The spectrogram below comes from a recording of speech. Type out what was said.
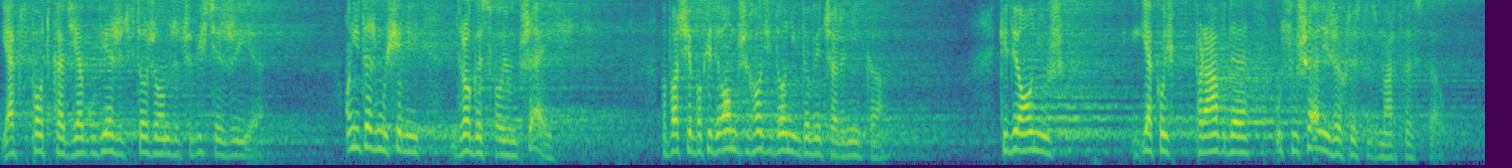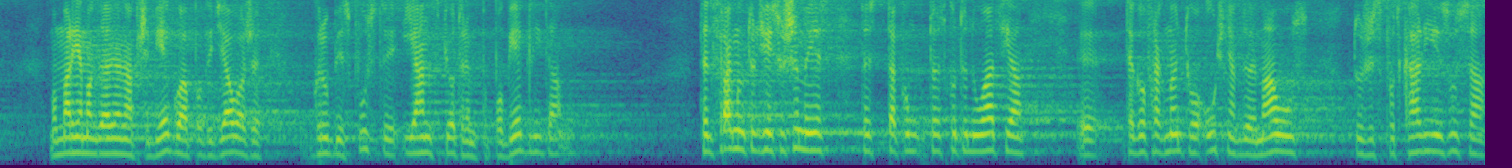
jak spotkać, jak uwierzyć w to, że On rzeczywiście żyje. Oni też musieli drogę swoją przejść. Popatrzcie, bo kiedy On przychodzi do nich do wieczornika, kiedy oni już jakąś prawdę usłyszeli, że Chrystus zmartwychwstał, bo Maria Magdalena przybiegła, powiedziała, że grób jest pusty i Jan z Piotrem pobiegli tam. Ten fragment, który dzisiaj słyszymy, jest, to, jest taką, to jest kontynuacja y, tego fragmentu o uczniach do Emaus, którzy spotkali Jezusa,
